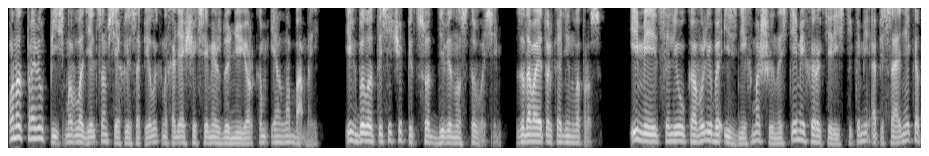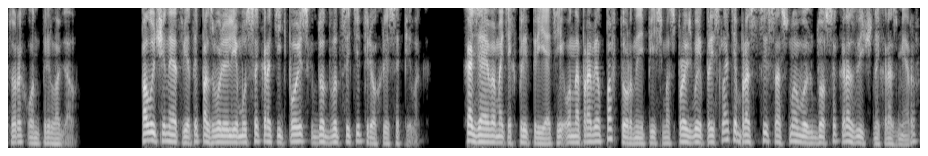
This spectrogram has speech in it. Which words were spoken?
Он отправил письма владельцам всех лесопилок, находящихся между Нью-Йорком и Алабамой, их было 1598, задавая только один вопрос. Имеется ли у кого-либо из них машина с теми характеристиками, описания которых он прилагал? Полученные ответы позволили ему сократить поиск до 23 лесопилок. Хозяевам этих предприятий он направил повторные письма с просьбой прислать образцы сосновых досок различных размеров,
